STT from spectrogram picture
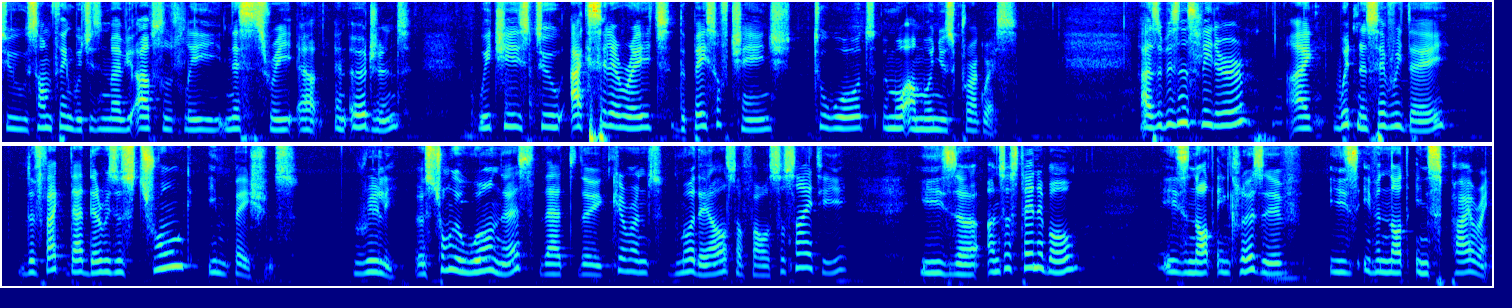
to something which is, in my view, absolutely necessary uh, and urgent, which is to accelerate the pace of change towards a more harmonious progress. As a business leader, I witness every day the fact that there is a strong impatience really, a strong awareness that the current models of our society is uh, unsustainable, is not inclusive, is even not inspiring.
